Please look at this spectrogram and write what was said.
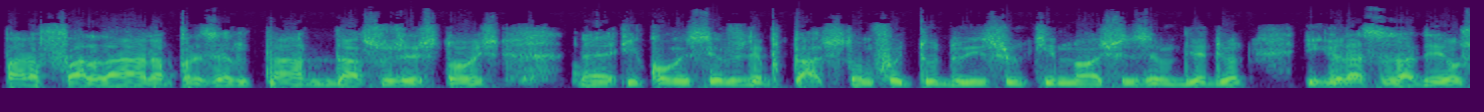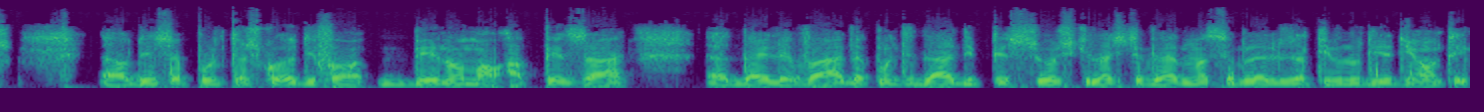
para falar, apresentar, dar sugestões né, e convencer os deputados. Então foi tudo isso que nós fizemos no dia de hoje e graças a Deus a audiência pública transcorreu de forma bem normal, apesar eh, da elevada quantidade de pessoas que lá estiveram na Assembleia Legislativa no dia de ontem.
